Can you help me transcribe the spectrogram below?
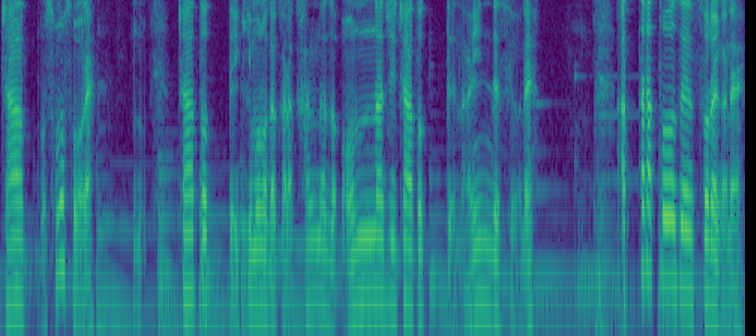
チャートそもそもねうんチャートって生き物だから必ず同じチャートってないんですよね。あったら当然それがね、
